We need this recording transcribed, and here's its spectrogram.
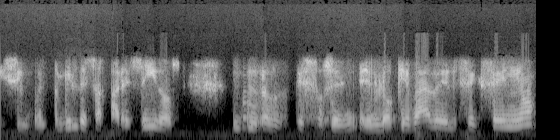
y 50 mil desaparecidos, esos en, lo que va del sexenio,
